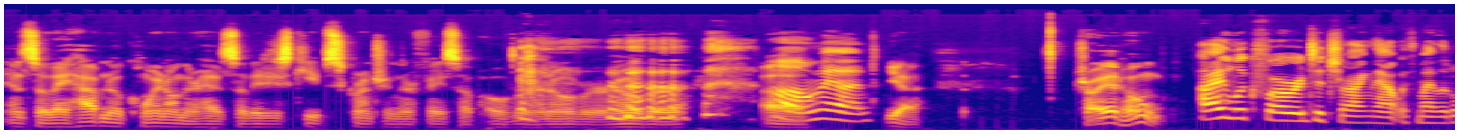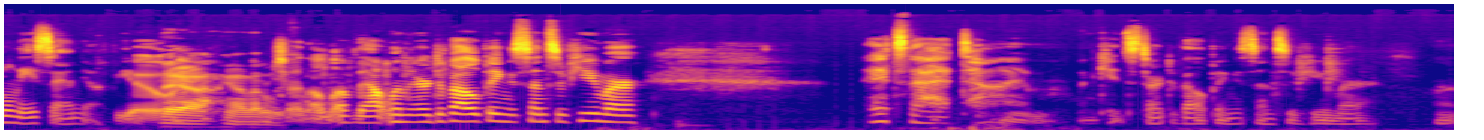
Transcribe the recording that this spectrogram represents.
and so they have no coin on their head, so they just keep scrunching their face up over and over and over. Uh, oh, man. Yeah, try it home. I look forward to trying that with my little niece and nephew. Yeah, yeah, that'll I'm be sure fun. they'll love that when they're developing a sense of humor. It's that time when kids start developing a sense of humor. Uh,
